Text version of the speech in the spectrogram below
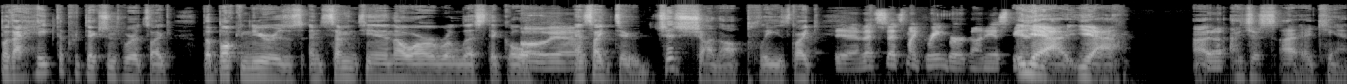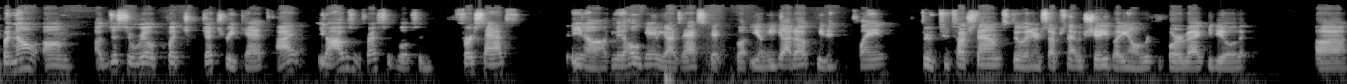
But I hate the predictions where it's like the Buccaneers and seventeen and zero are a realistic goal. Oh yeah, And it's like, dude, just shut up, please. Like, yeah. That's that's Mike Greenberg on ESPN. yeah, yeah. I, Yeah. I just, I, I can't. But no, um, uh, just a real quick Jets recap. I, you know, I was impressed with Wilson. First half, you know, I mean, the whole game he got his ass kicked, but you know, he got up, he didn't complain, threw two touchdowns, threw an interception that was shitty, but you know, rookie quarterback, you deal with it. Uh,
